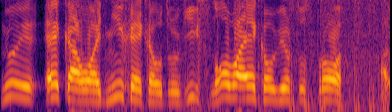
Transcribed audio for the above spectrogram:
Ну и Эко у одних, Эко у других, снова Эко у Virtus.pro. А,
